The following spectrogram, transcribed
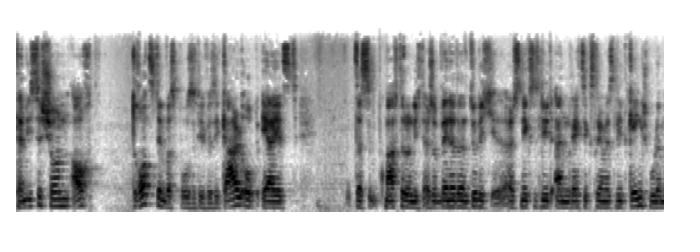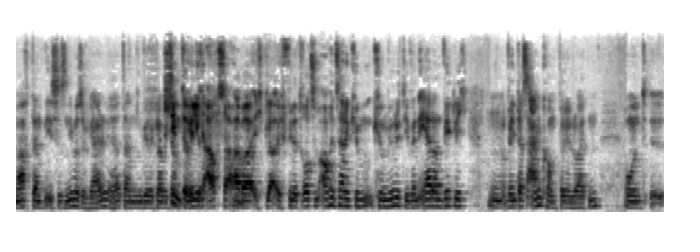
dann ist es schon auch trotzdem was Positives, egal ob er jetzt das gemacht hat oder nicht. Also wenn er dann natürlich äh, als nächstes Lied ein rechtsextremes Lied gegen Schwule macht, dann ist es nicht mehr so geil. Ja? Dann wird er, glaube ich, Stimmt, da will ich auch sagen. Aber ich glaube, ich finde trotzdem auch in seiner Com- Community, wenn er dann wirklich, mh, wenn das ankommt bei den Leuten und äh,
